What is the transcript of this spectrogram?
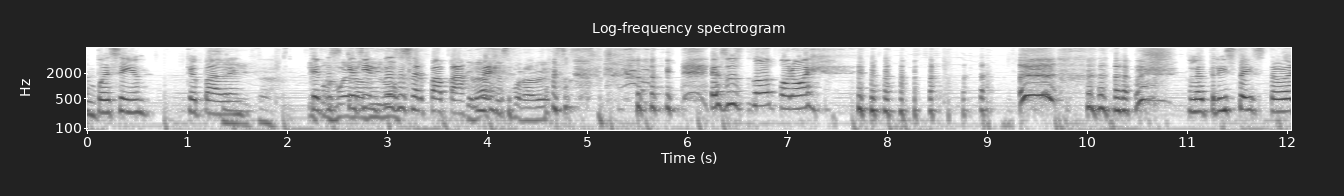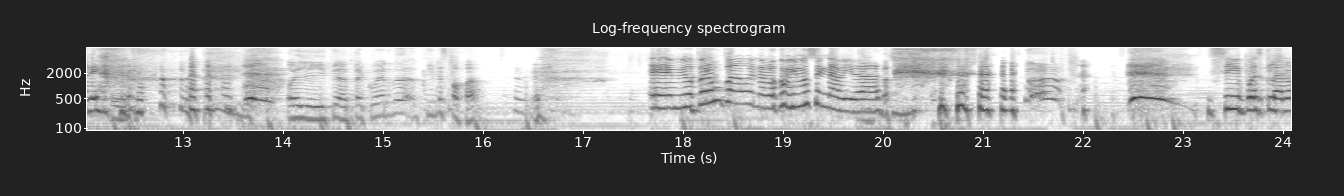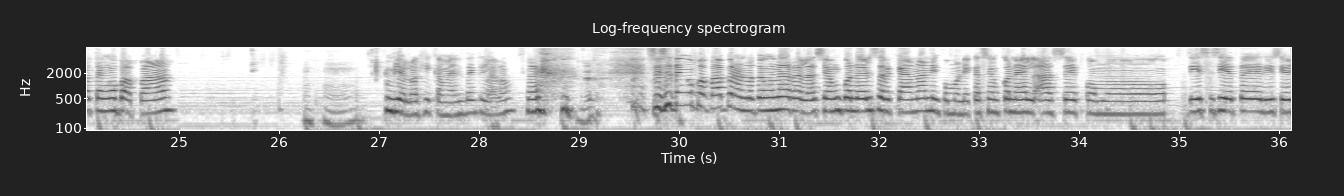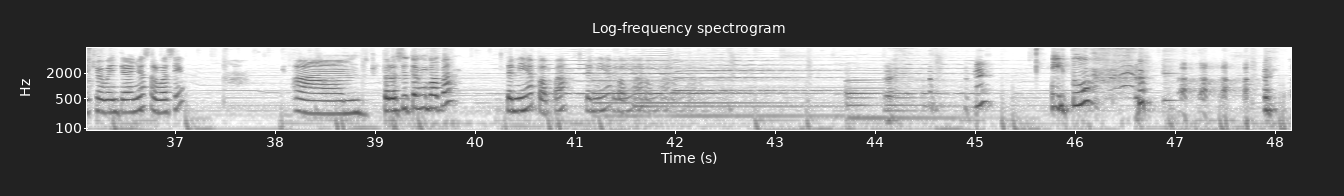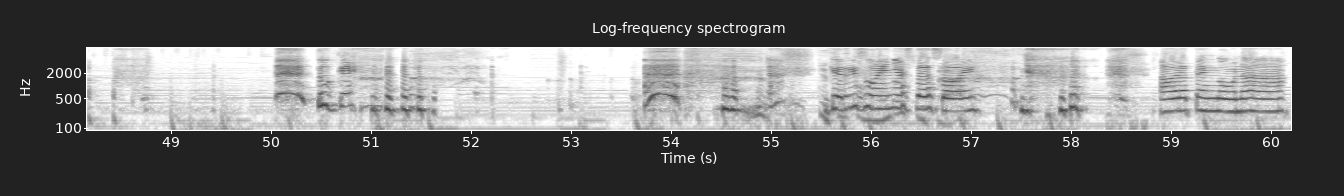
pues sí, qué padre. Sí, ¿Qué, pues qué sientes de ser papá? Gracias por haber Eso es todo por hoy. La triste historia. Oye, hija, ¿te acuerdas? ¿Tienes papá? Eh, mi papá era un pavo y nos lo comimos en Navidad. Sí, pues claro, tengo papá, biológicamente, claro. Sí, sí tengo papá, pero no tengo una relación con él cercana ni comunicación con él hace como 17, 18, 20 años, algo así. Pero sí tengo papá. Tenía papá, tenía papá. ¿Y tú? ¿Tú qué? Qué risueño estás hoy. Ahora tengo una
